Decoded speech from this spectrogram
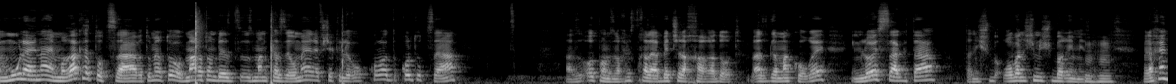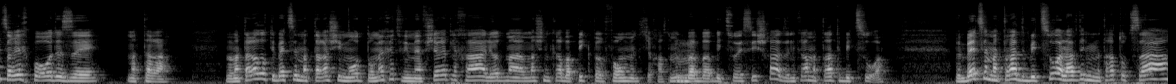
מול העיניים רק את התוצאה, ואתה אומר, טוב, מרתון בזמן כזה, או 100 אלף שקל, או כל, כל תוצאה, אז עוד פעם, זה מכניס אותך להיבט של החרדות. ואז גם מה קורה? אם לא השגת, נשב... רוב האנשים נשברים מזה. ולכן צריך פה עוד איזה מטרה. והמטרה הזאת היא בעצם מטרה שהיא מאוד תומכת, והיא מאפשרת לך להיות מה, מה שנקרא בפיק פרפורמנס שלך, זאת אומרת, בביצועי שיא שלך, זה נקרא מטרת ביצוע. ובעצם מטרת ביצוע, להבדיל ממטרת תוצאה,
